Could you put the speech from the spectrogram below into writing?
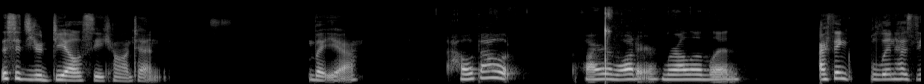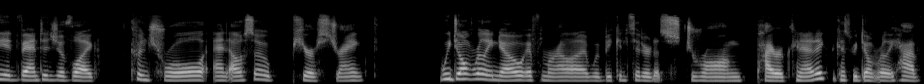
This is your DLC content. But yeah. How about Fire and Water, Marella and Linh? I think Linh has the advantage of like control and also pure strength. We don't really know if Marella would be considered a strong pyrokinetic because we don't really have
